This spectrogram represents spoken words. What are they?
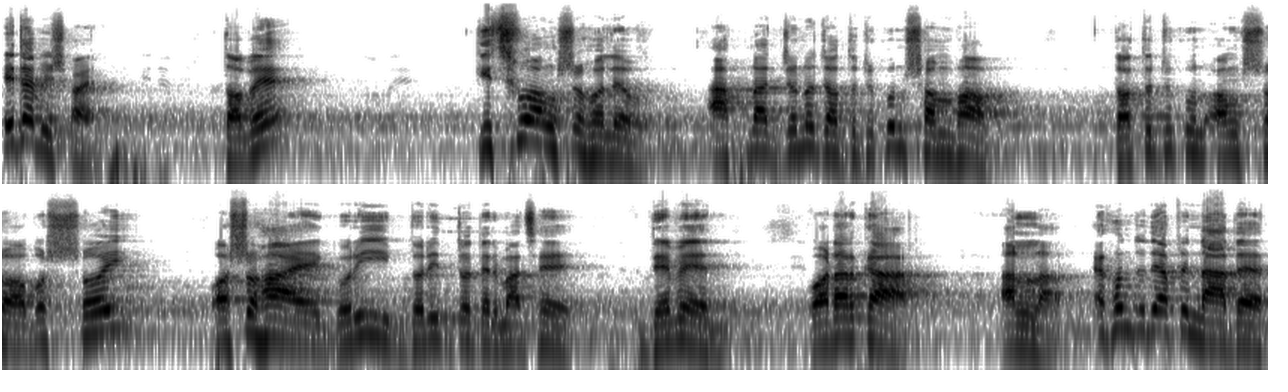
এটা বিষয় না। তবে কিছু অংশ হলেও আপনার জন্য যতটুকুন সম্ভব, ততটুকুন অংশ অবশ্যই অসহায়, গরিব, দরিদ্রদের মাঝে দেবেন। অর্ডার কার? আল্লাহ। এখন যদি আপনি না দেন,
